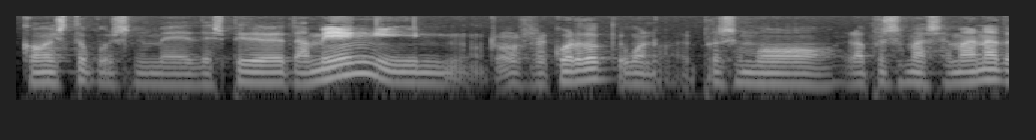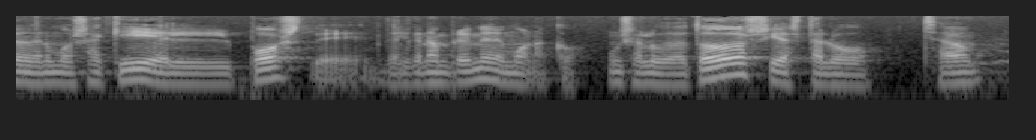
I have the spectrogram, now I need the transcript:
con esto pues me despido también y os recuerdo que bueno el próximo la próxima semana tendremos aquí el post de, del Gran Premio de Mónaco. Un saludo a todos y hasta luego. Chao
